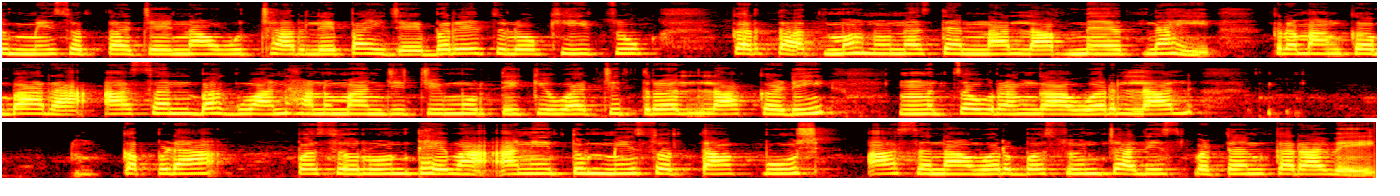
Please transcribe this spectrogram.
तुम्ही स्वतःचे नाव उच्चारले पाहिजे. बरेच लोक ही चूक करतात म्हणूनच त्यांना लाभ मिळत नाही. क्रमांक बारा आसन भगवान हनुमानजीची मूर्ती किंवा चित्र लाकडी चौरंगावर लाल कपडा पसरून ठेवा आणि तुम्ही स्वतः पुष आसनावर बसून चालीस पठण करावे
